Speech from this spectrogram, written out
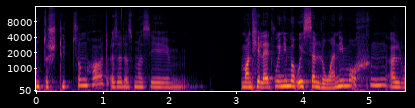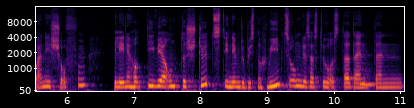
Unterstützung hat, also dass man sie, manche Leute wollen immer alles alleine machen, alleine schaffen. Helene hat die wer unterstützt, indem du bist nach Wien gezogen. Das heißt, du hast da deinen mhm. dein,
